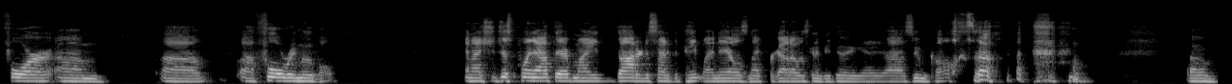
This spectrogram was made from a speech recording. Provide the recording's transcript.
for um, uh, uh, full removal. And I should just point out there, my daughter decided to paint my nails, and I forgot I was going to be doing a uh, Zoom call. So, um,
